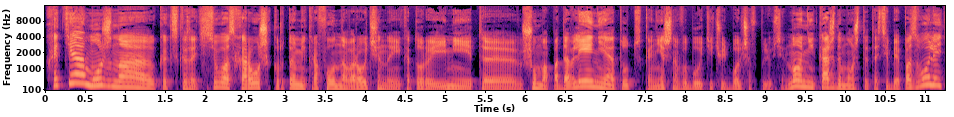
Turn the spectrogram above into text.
Хотя можно, как сказать, если у вас хороший, крутой микрофон навороченный, который имеет э, шумоподавление, тут, конечно, вы будете чуть больше в плюсе. Но не каждый может это себе позволить.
